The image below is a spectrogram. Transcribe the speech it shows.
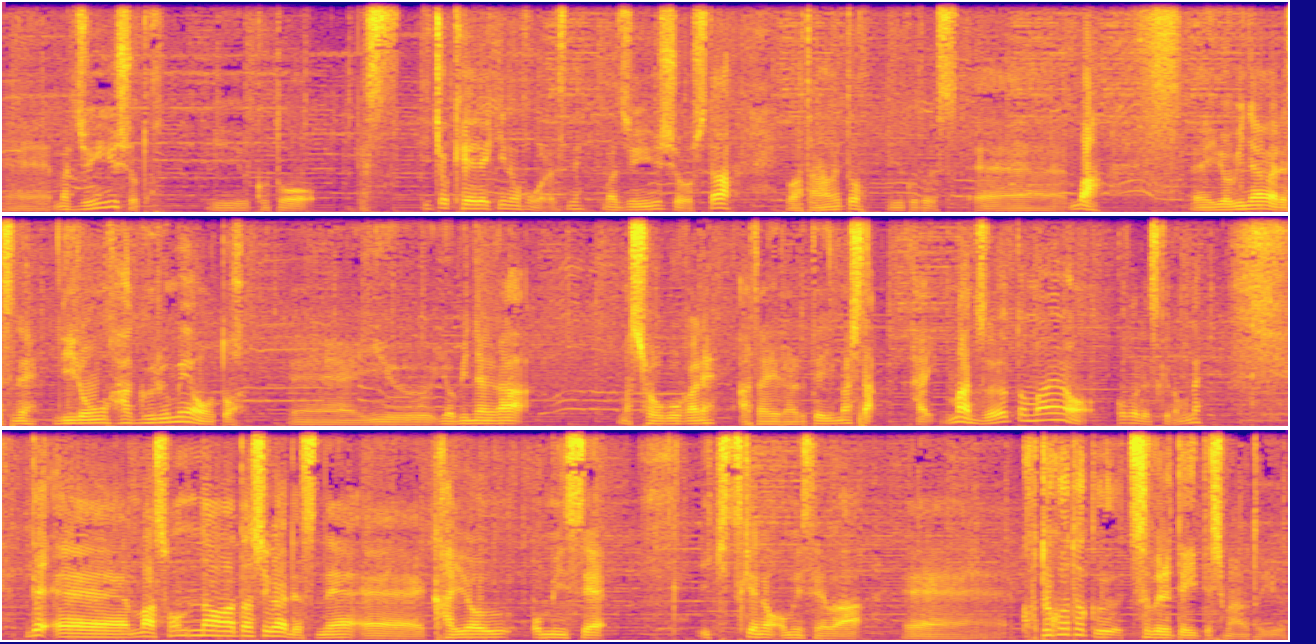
えーまあ、準優勝ということです。一応経歴の方はですね、まあ、準優勝した渡辺ということです。えーまあ、えー呼び名がですね、理論派グルメ王とえいう呼び名が、まあ、称号がね、与えられていました。はい。まあ、ずっと前のことですけどもね。で、えーまあ、そんな私がですね、えー通うお店、行きつけのお店は、えーことごとく潰れていってしまうという、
